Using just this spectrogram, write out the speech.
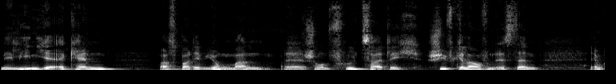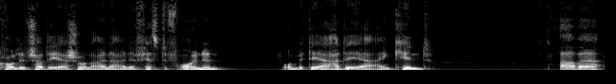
eine Linie erkennen, was bei dem jungen Mann äh, schon frühzeitig schiefgelaufen ist, denn im College hatte er schon eine, eine feste Freundin und mit der hatte er ein Kind, aber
